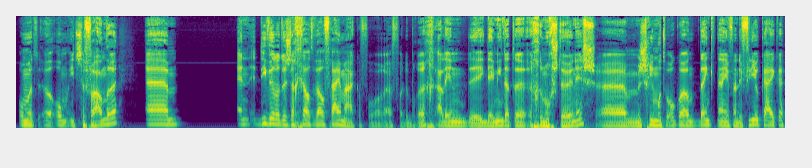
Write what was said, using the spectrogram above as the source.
om, het, om iets te veranderen. Ehm, en die willen dus dat geld wel vrijmaken voor, eh, voor de brug. Alleen, ik denk niet dat er genoeg steun is. Ehm, misschien moeten we ook wel, denk ik, dan even naar de video kijken.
